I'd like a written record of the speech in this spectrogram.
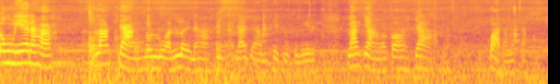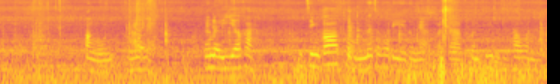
ตรงนี้นะคะลากยางล้วนๆเลยนะคะเนี่ยลากยางเทถึงตรงนี้เลยลากยางแล้วก็หญ้ากวาดออกมาจากฝั่งนู้นทั้งหมดเลยยังเหลืออีกเยอะค่ะ จริงๆก็ถมน่าจะพอดีตรงเนี้ยมันจะพื้นที่มันจะเท่ากันนะ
